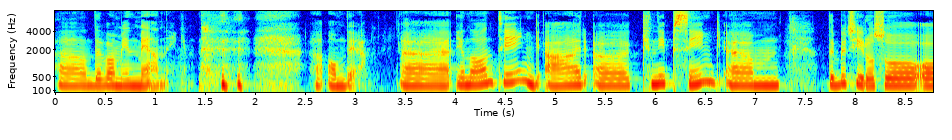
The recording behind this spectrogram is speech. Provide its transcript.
Uh, det var min mening om det. Uh, en annen ting er knipsing. Det betyr også å,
